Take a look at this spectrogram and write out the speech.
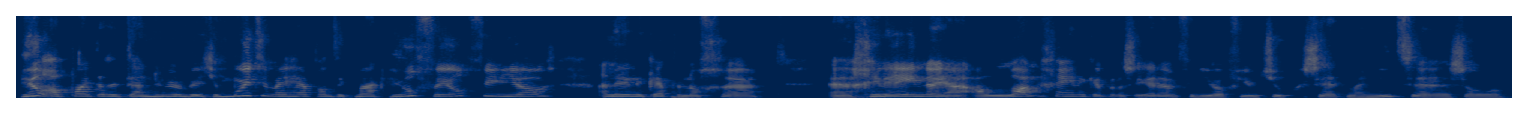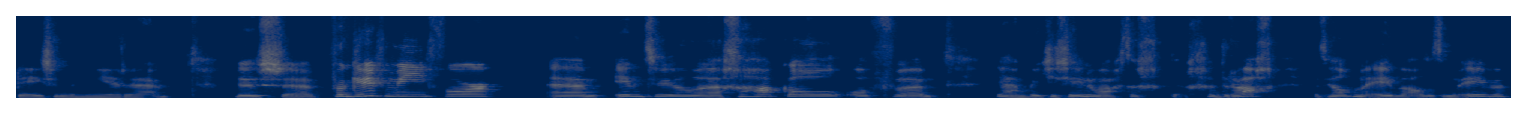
Heel apart dat ik daar nu een beetje moeite mee heb, want ik maak heel veel video's. Alleen ik heb er nog uh, geen één, nou ja, al lang geen. Ik heb wel eens eerder een video op YouTube gezet, maar niet zo op deze manier. Dus forgive me voor um, eventueel gehakkel of ja, een beetje zenuwachtig gedrag. Het helpt me even altijd om even,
